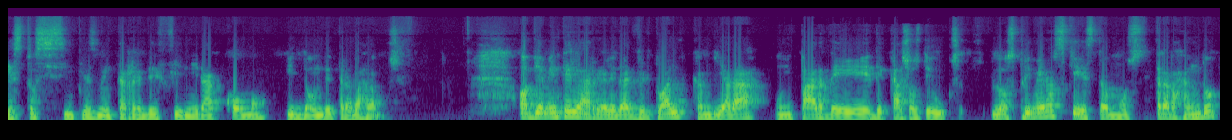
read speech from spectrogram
esto simplemente redefinirá cómo y dónde trabajamos. Obviamente la realidad virtual cambiará un par de, casos de uso. Los primeros que estamos trabajando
